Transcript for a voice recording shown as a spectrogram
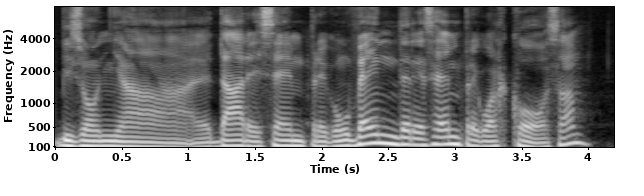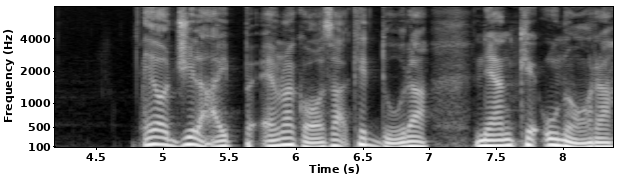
bisogna eh, dare sempre, vendere sempre qualcosa. E oggi l'hype è una cosa che dura neanche un'ora.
